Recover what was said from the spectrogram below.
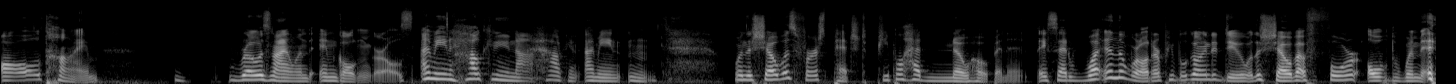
all time, Rose Nylund in Golden Girls. I mean, how can you not? How can I mean? Mm. When the show was first pitched, people had no hope in it. They said, "What in the world are people going to do with a show about four old women?"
